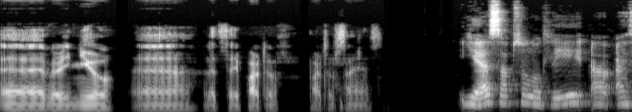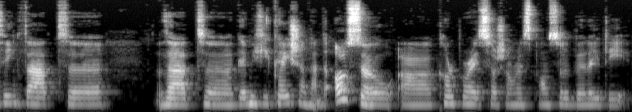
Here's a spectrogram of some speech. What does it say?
uh, very new. Let's say part of part of science. Yes, absolutely. I think that that uh, gamification and also uh, corporate social responsibility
